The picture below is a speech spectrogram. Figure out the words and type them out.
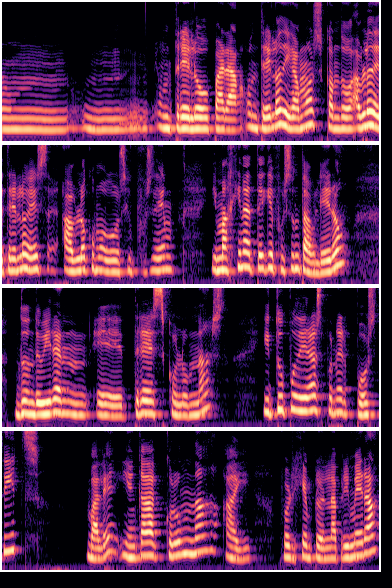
un, un, Trello para un Trello, digamos, cuando hablo de Trello es, hablo como si fuese, imagínate que fuese un tablero donde hubieran eh, tres columnas y tú pudieras poner post-its, ¿vale? Y en cada columna hay, por ejemplo, en la primera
